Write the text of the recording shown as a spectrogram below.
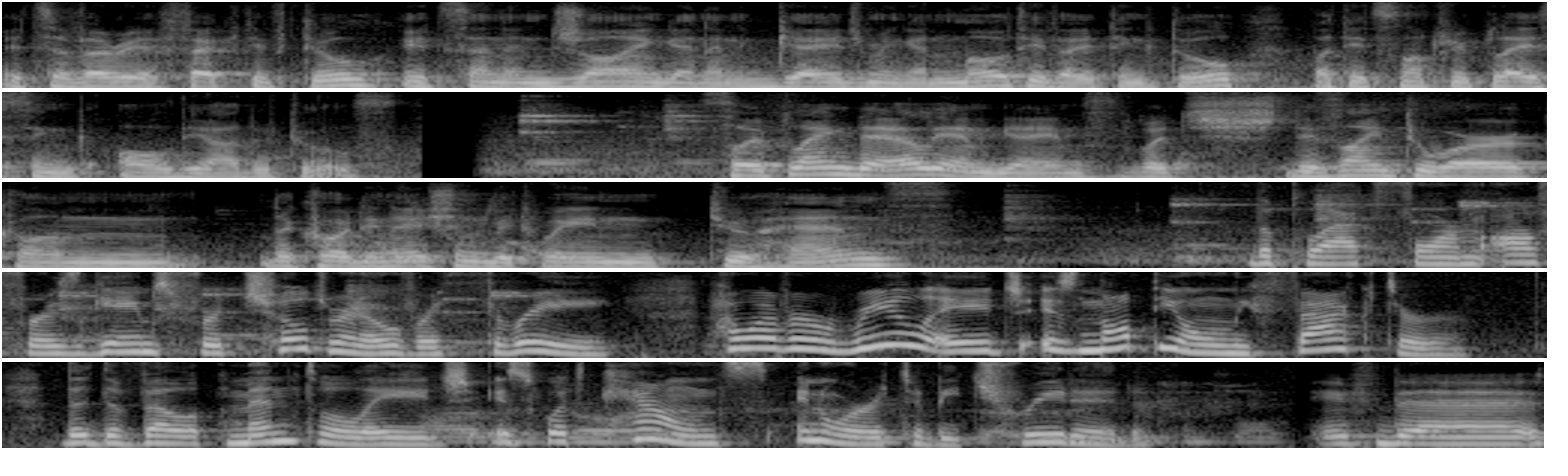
It's a very effective tool. It's an enjoying and engaging and motivating tool, but it's not replacing all the other tools. So we're playing the Alien games, which designed to work on the coordination between two hands. The platform offers games for children over three. However, real age is not the only factor. The developmental age is what counts in order to be treated. If the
